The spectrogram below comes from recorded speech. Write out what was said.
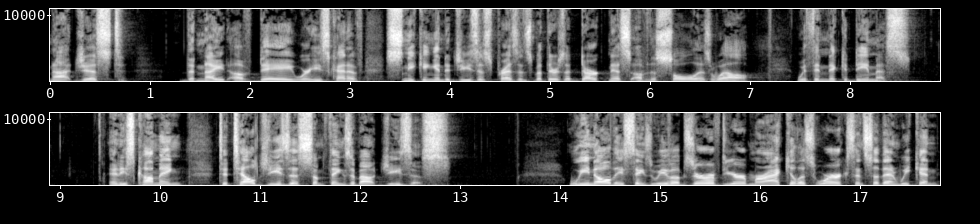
not just the night of day where he's kind of sneaking into Jesus' presence, but there's a darkness of the soul as well within Nicodemus. And he's coming to tell Jesus some things about Jesus. We know these things. We've observed your miraculous works, and so then we can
